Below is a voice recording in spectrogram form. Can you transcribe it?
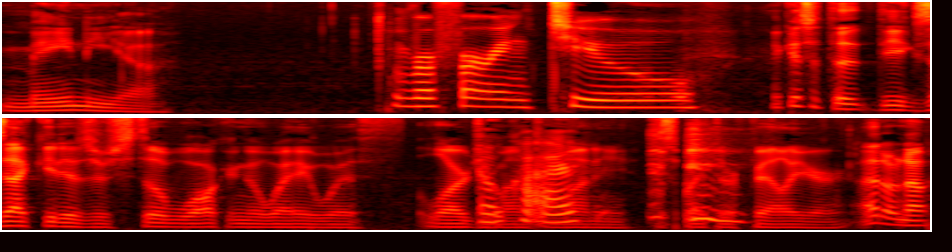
mania. Referring to I guess that the, the executives are still walking away with large amounts Okay. of money despite their failure. I don't know.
